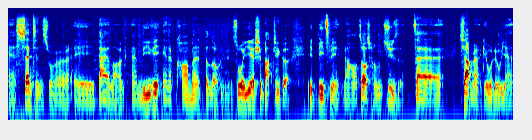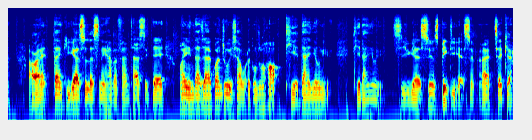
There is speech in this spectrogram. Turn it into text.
a sentence or a dialogue and leave it in a comment below. 你们的作业是把这个 it beats me 然后造成句子，在下面给我留言。All right, thank you guys for listening. Have a fantastic day. 欢迎大家关注一下我的公众号“铁蛋英语”，铁蛋英语。See you guys soon. Speak to you guys soon. All right, take care.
